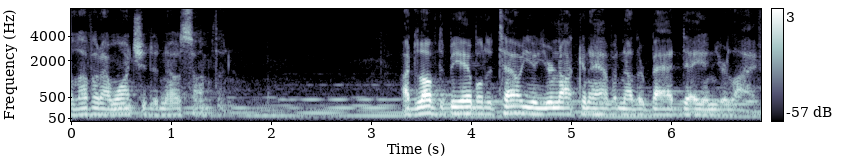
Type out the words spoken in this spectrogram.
Beloved, I want you to know something. I'd love to be able to tell you you're not going to have another bad day in your life.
